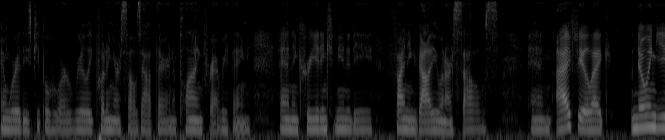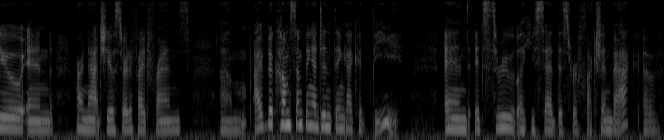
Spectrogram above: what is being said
and we're these people who are really putting ourselves out there and applying for everything, and in creating community, finding value in ourselves. And I feel like knowing you and our Nat Geo certified friends, um, I've become something I didn't think I could be. And it's through, like you said, this reflection back of,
